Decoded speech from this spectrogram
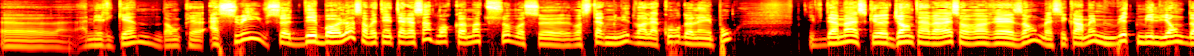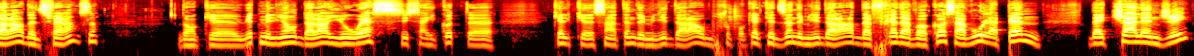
euh, américaine. Donc, euh, à suivre ce débat-là, ça va être intéressant de voir comment tout ça va se, terminer devant la Cour de l'impôt. Évidemment, est-ce que John Tavares aura raison? Ben, c'est quand même 8 millions de dollars de différence. Donc, 8 euh, millions de dollars US, si ça coûte euh, quelques centaines de milliers de dollars, ou je sais pas, quelques dizaines de milliers de dollars de frais d'avocat, ça vaut la peine d'être challengé.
